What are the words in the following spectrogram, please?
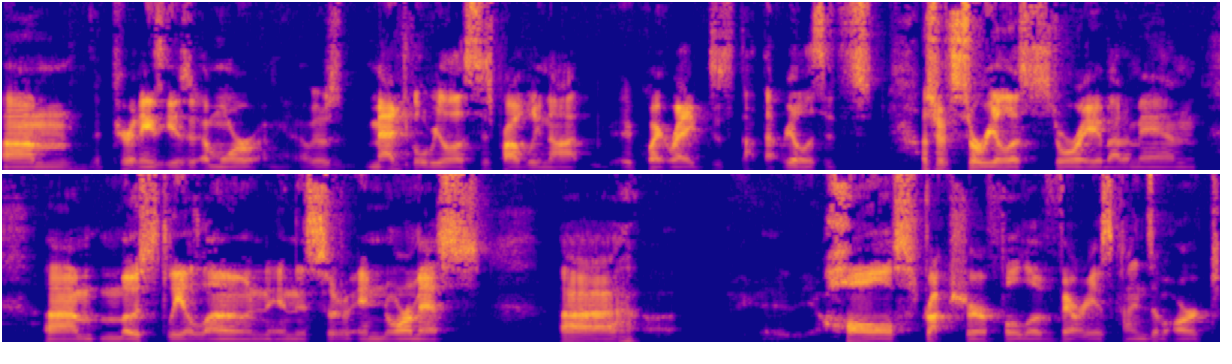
um, Piranesi is a more I mean, magical realist is probably not quite right. It's not that realist. It's a sort of surrealist story about a man um, mostly alone in this sort of enormous, uh, hall structure full of various kinds of art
